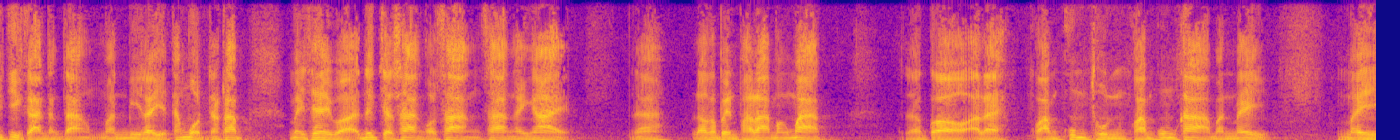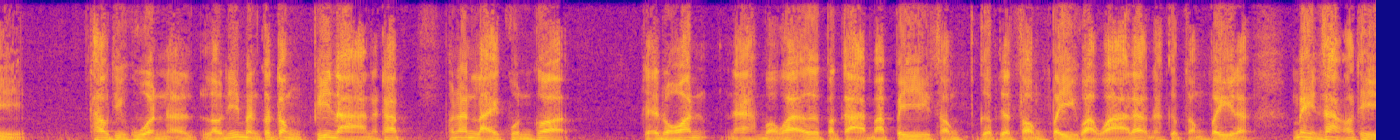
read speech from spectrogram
วิธีการต่างๆ มันมีรายละเอียดทั้งหมดนะครับ ไม่ใช่ว่านึกจะสร้างก่อสร้างสร้างง่ายๆนะแล้วก็เป็นภาระมากๆ แล้วก็อะไรความคุ้มทุนความคุ้มค่ามันไม่ไม่เท่าที่ควรเอ่อเหล่านี้มันก็ต้องพิจารณานะครับ เพราะนั้นหลายคนก็ใจร้อนนะบอกว่าเออประกาศมาปีสองเกือบจะสองปีกว่าๆแล้วนะเกือบสองปีแล้ว ไม่เห็นสร้างเขาที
